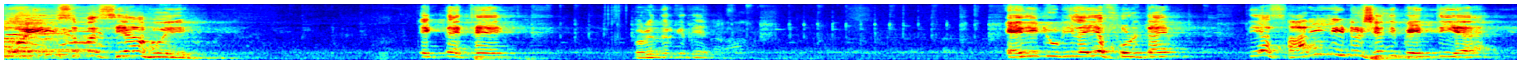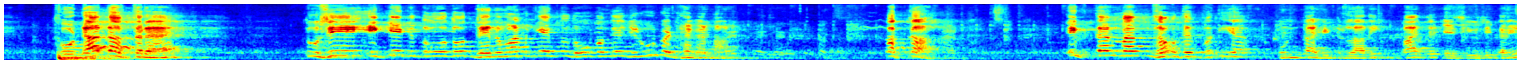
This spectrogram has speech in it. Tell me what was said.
ਕੋਈ ਸਮੱਸਿਆ ਹੋਏ, ਇੱਕ ਤਾਂ ਇੱਥੇ ਗੁਰਿੰਦਰ ਕਿੱਥੇ ਹੈ ਇਹਦੀ ਡਿਊਟੀ ਲਈ ਹੈ ਫੁੱਲ ਟਾਈਮ ਤੇ ਆ ਸਾਰੀ ਲੀਡਰਸ਼ਿਪ ਦੀ ਬੇਨਤੀ ਹੈ, ਤੁਹਾਡਾ ਦਫ਼ਤਰ ਹੈ, ਤੁਸੀਂ ਇੱਕ ਇੱਕ ਦੋ ਦੋ ਦਿਨ ਵੰਡ ਕੇ ਦੋ ਬੰਦੇ ਜ਼ਰੂਰ ਬੈਠਿਆ ਕਰਨਾ। ਪੱਕਾ। ਇੱਕ ਤਾਂ ਮੈਂ ਸਭ ਤੇ ਵਧੀਆ, ਹੁਣ ਤਾਂ ਹੀਟਰ ਲਾ ਦੀ, ਬਾਅਦ ਚ ਏਸੀ ਉਸੀ ਕਰੀ।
